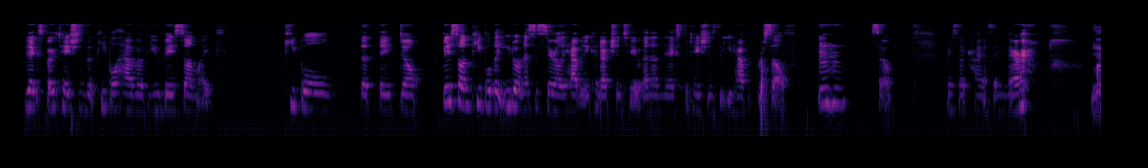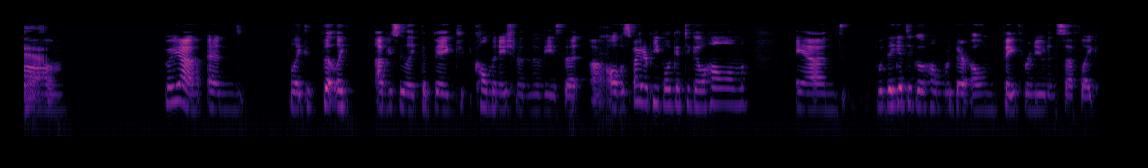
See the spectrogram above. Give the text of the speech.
the expectations that people have of you based on like people that they don't based on people that you don't necessarily have any connection to and then the expectations that you have of yourself mm-hmm. so there's that kind of thing there yeah um but yeah and like the like obviously like the big culmination of the movie is that uh, all the spider people get to go home and they get to go home with their own faith renewed and stuff like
